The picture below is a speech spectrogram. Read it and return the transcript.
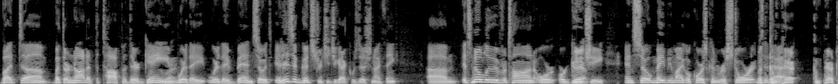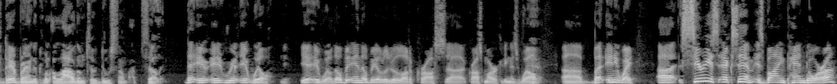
But um, but they're not at the top of their game right. where they where they've been. So it, it is a good strategic acquisition, I think. Um, it's no Louis Vuitton or, or Gucci, yeah. and so maybe Michael Kors can restore it but to compare, that. Compared to their brand, it will allow them to do some upselling. It, it, it will. Yeah. yeah. it will. They'll be and they'll be able to do a lot of cross uh, cross marketing as well. Yeah. Uh, but anyway, uh, Sirius XM is buying Pandora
